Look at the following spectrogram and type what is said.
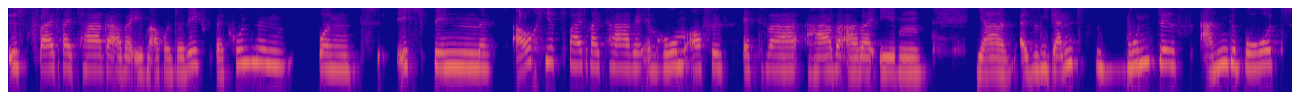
Ist zwei, drei Tage aber eben auch unterwegs bei Kunden. Und ich bin auch hier zwei, drei Tage im Homeoffice etwa, habe aber eben, ja, also ein ganz buntes Angebot,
